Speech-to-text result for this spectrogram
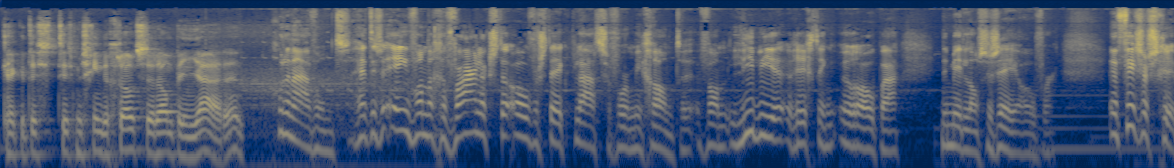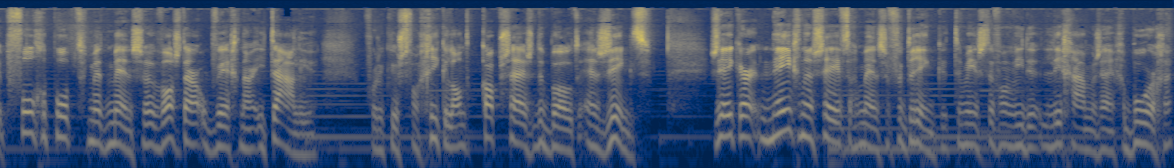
Kijk, het is, is misschien de grootste ramp in jaren. Goedenavond. Het is een van de gevaarlijkste oversteekplaatsen voor migranten. Van Libië richting Europa, de Middellandse Zee over. Een visserschip volgepropt met mensen was daar op weg naar Italië. Voor de kust van Griekenland kapseist de boot en zinkt. Zeker 79 mensen verdrinken, tenminste van wie de lichamen zijn geborgen.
